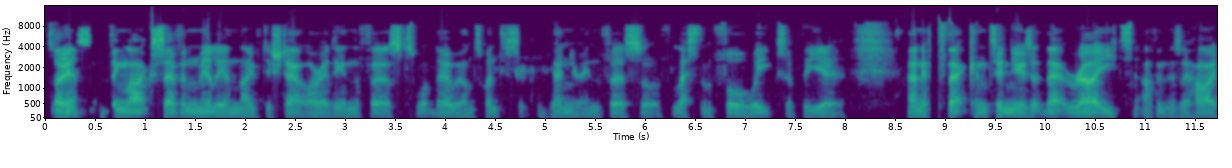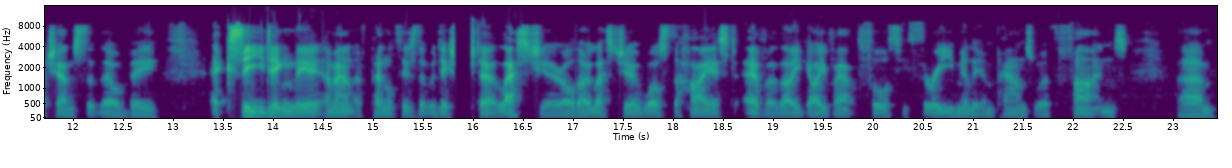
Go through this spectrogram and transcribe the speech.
So yeah. it's something like seven million they've dished out already in the first what day were we on twenty sixth of January in the first sort of less than four weeks of the year. And if that continues at that rate, I think there's a high chance that they'll be exceeding the amount of penalties that were dished out last year, although last year was the highest ever. They gave out £43 million worth of fines. Um,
